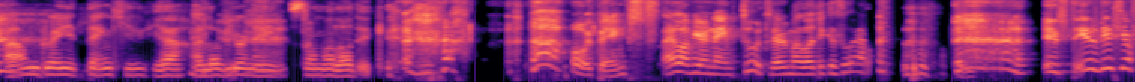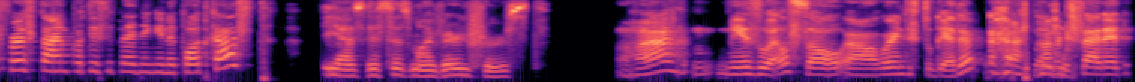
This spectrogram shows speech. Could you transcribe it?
I'm great. Thank you. Yeah, I love your name. So melodic. oh, thanks. I love your name too. It's very melodic as well. is, is this your first time participating in a podcast? Yes, this is my very first. Uh-huh. Me as well. So uh, we're in this together. so I'm excited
